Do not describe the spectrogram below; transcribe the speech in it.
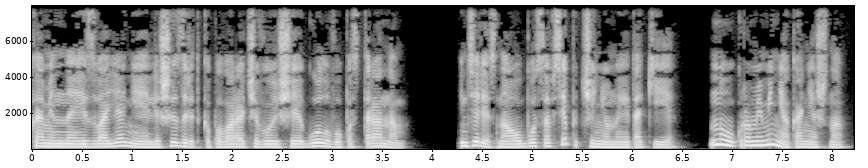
Каменное изваяние, лишь изредка поворачивающее голову по сторонам. Интересно, а у босса все подчиненные такие? Ну, кроме меня, конечно.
